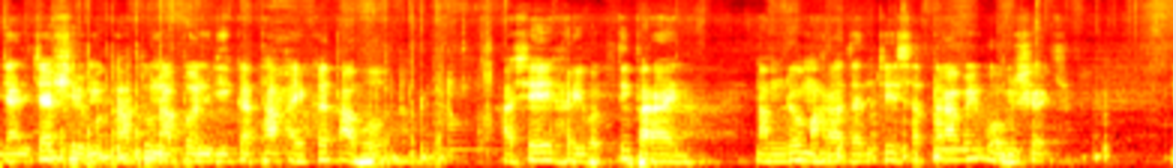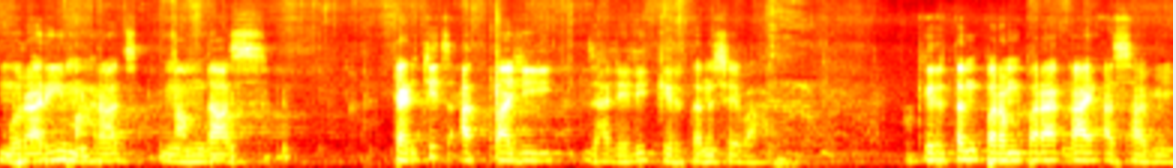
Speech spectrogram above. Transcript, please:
ज्यांच्या श्रीमुखातून आपण जी कथा ऐकत आहोत असे हरिभक्तीपरायण नामदेव महाराजांचे सतरावे वंशज मुरारी महाराज नामदास त्यांचीच आत्ता ही झालेली कीर्तन सेवा. कीर्तन परंपरा काय असावी?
